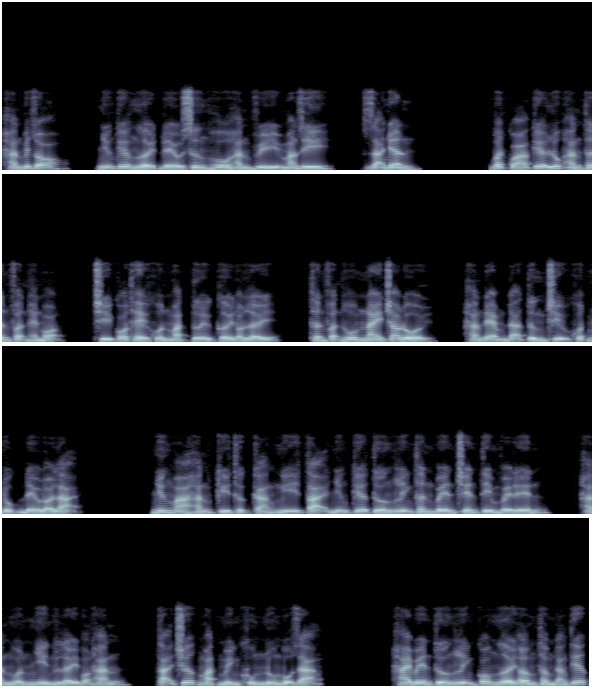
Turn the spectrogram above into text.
Hắn biết rõ, những kia người đều xưng hô hắn vì màn gì dã nhân. Bất quá kia lúc hắn thân phận hèn mọn, chỉ có thể khuôn mặt tươi cười đón lấy thân phận hôm nay trao đổi hắn đem đã từng chịu khuất nhục đều đòi lại. Nhưng mà hắn kỳ thực càng nghĩ tại những kia tướng linh thân bên trên tìm về đến hắn muốn nhìn lấy bọn hắn tại trước mặt mình khúng núm bộ dạng. Hai bên tướng lĩnh có người âm thầm đáng tiếc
